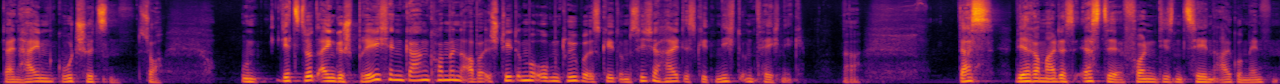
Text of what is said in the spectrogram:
dein Heim gut schützen. So. Und jetzt wird ein Gespräch in Gang kommen, aber es steht immer oben drüber, es geht um Sicherheit, es geht nicht um Technik. Ja. Das wäre mal das erste von diesen zehn Argumenten.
